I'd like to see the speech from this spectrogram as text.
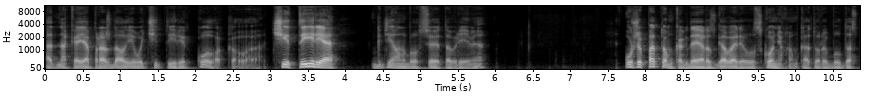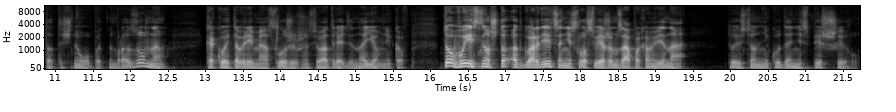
Однако я прождал его четыре колокола. Четыре! Где он был все это время? Уже потом, когда я разговаривал с конюхом, который был достаточно опытным, разумным, какое-то время отслужившимся в отряде наемников, то выяснил, что от гвардейца несло свежим запахом вина. То есть он никуда не спешил.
